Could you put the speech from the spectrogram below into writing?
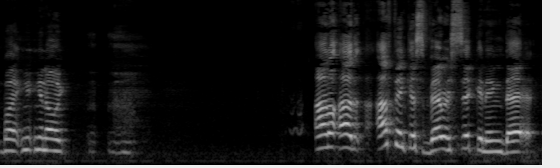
But you, you know, I, don't. I, I think it's very sickening that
